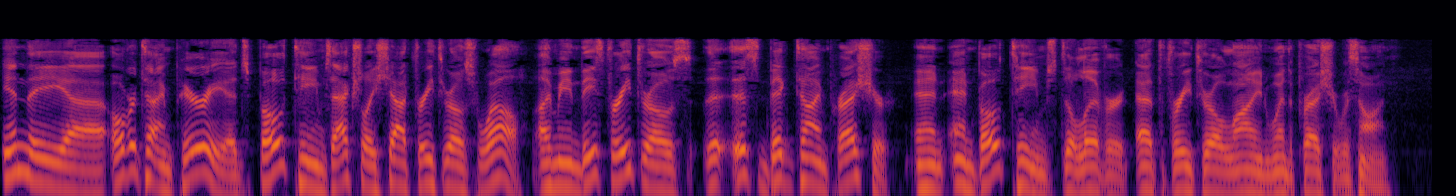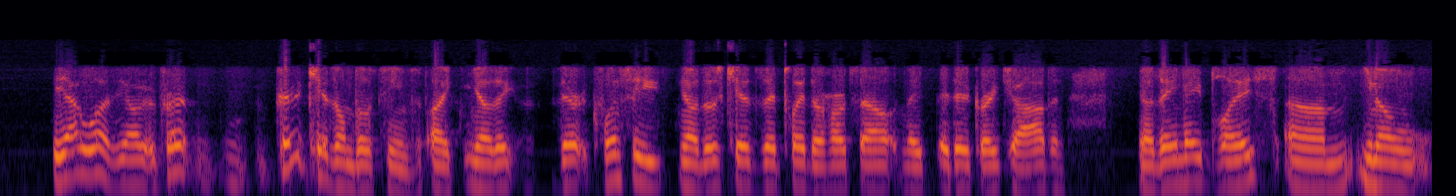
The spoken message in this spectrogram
in the uh, overtime periods, both teams actually shot free throws well. I mean, these free throws, th- this big time pressure, and and both teams delivered at the free throw line when the pressure was on. Yeah, it was. You know, credit, credit kids on both teams. Like you know, they they're Quincy. You know, those kids they played their hearts out and they they did a great job and. You know, they made plays. Um, you know,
